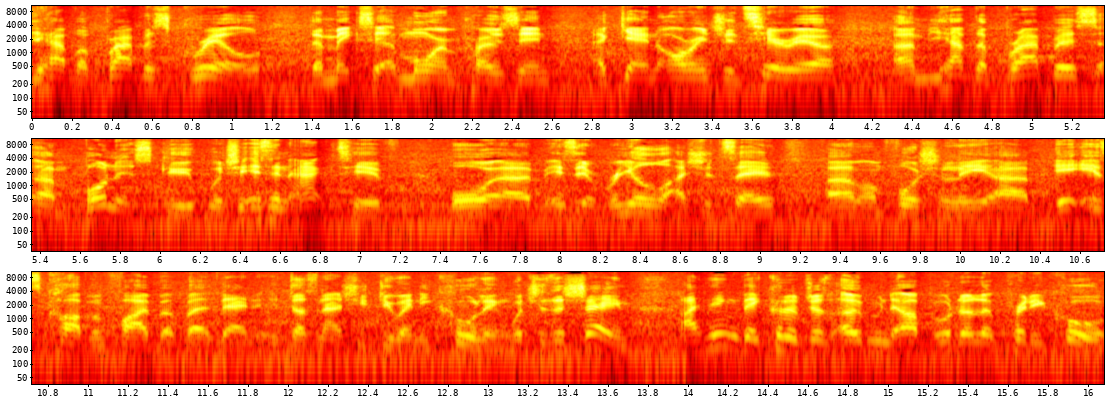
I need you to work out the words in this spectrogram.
You have a Brabus grille that makes it more imposing. Again, orange interior. Um, you have the Brabus um, bonnet scoop, which isn't active, or um, is it real, I should say. Um, unfortunately, uh, it is carbon fiber, but then it doesn't actually do any cooling, which is a shame. I think they could have just opened it up, it would have looked pretty cool.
